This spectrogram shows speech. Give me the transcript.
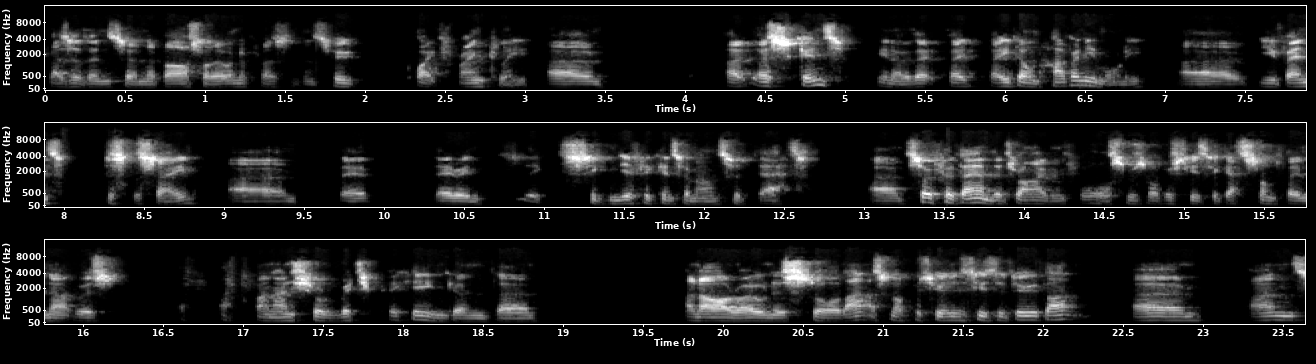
presidents and the Barcelona presidents who quite frankly, um, are, are skint. You know, they, they, they, don't have any money. Uh, Juventus the same. Um, they're, they're in significant amounts of debt. Um, so for them, the driving force was obviously to get something that was a, a financial rich picking, and uh, and our owners saw that as an opportunity to do that, um, and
